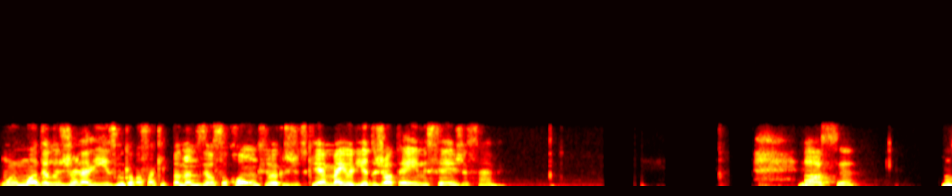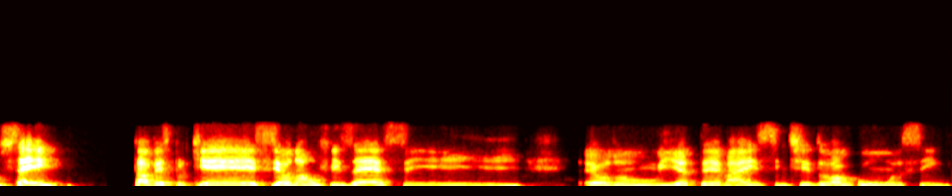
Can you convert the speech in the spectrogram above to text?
um modelo de jornalismo que eu posso falar que pelo menos eu sou contra, eu acredito que a maioria do JM seja, sabe? Nossa, não sei. Talvez porque se eu não fizesse, eu não ia ter mais sentido algum, assim.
